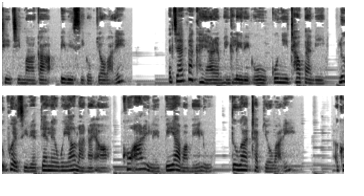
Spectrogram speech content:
တီဂျီမာက BBC ကိုပြောပါတယ်။အကြမ်းဖက်ခံရတဲ့မိန်းကလေးတွေကိုကိုကြီးထောက်ပံ့ပြီးလူအဖွဲ့အစည်းတွေပြန်လည်ဝင်ရောက်လာနိုင်အောင်ခွန်အားတွေလည်းပေးရပါမယ်လို့သူကထပ်ပြောပါတယ်။အခု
